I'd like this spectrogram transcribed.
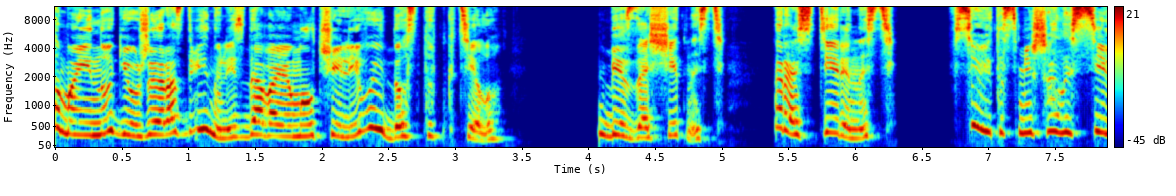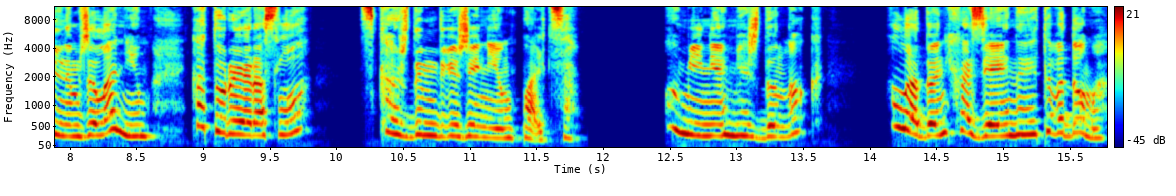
а мои ноги уже раздвинулись, давая молчаливый доступ к телу. Беззащитность, растерянность — все это смешалось с сильным желанием, которое росло с каждым движением пальца. У меня между ног — ладонь хозяина этого дома.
